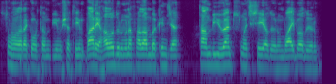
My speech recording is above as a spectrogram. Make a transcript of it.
Son olarak ortamı bir yumuşatayım. Var ya hava durumuna falan bakınca tam bir Juventus maçı şeyi alıyorum. Vibe alıyorum.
